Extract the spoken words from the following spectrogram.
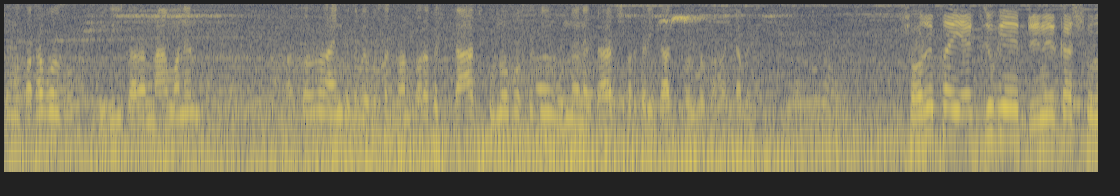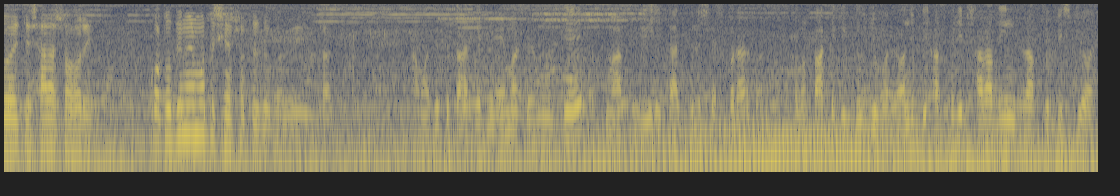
সঙ্গে কথা বলব। যদি তারা না মানেন, তখন আইনগত ব্যবস্থা গ্রহণ করা হবে। কাজ কোনো অবস্থাতেই উন্নয়নের কাজ, সরকারি কাজ বন্ধ করা যাবে না। শহরে প্রায় এক যুগে ড্রেনের কাজ শুরু হয়েছে সারা শহরে। কতদিনের মধ্যে শেষ হতে পারবে এই কাজ? আমাদের তো টার্গেট মে মাসের মধ্যে স্মার্ট সিটি এই কাজগুলি শেষ করার তখন প্রাকৃতিক দুর্যোগ হয়। আজকে যদি সারাদিন রাত্রে বৃষ্টি হয়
